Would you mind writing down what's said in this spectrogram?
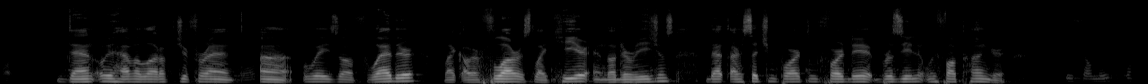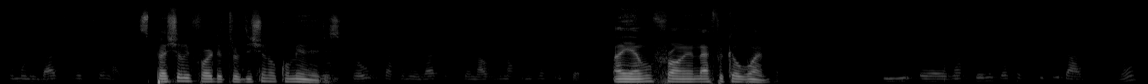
fome. Then we have a lot of different uh, ways of weather, like our forests, like here and other regions, that are such important for the Brazilian without hunger especialmente para as comunidades tradicionais. Especially for the traditional communities. Eu sou da comunidade tradicional de matriz africana. I am from an Africa one. E eh, nós temos essa dificuldade, né,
